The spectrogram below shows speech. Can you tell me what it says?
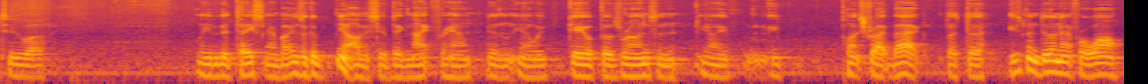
to. Leave a good taste in everybody. It was a good, you know, obviously a big night for him. Didn't, you know, we gave up those runs and, you know, he, he punched right back. But uh, he's been doing that for a while.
